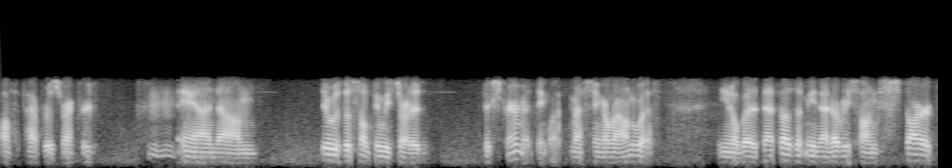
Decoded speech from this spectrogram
off the Peppers record, Mm-hmm. and um, it was just something we started experimenting with, messing around with. You know, but that doesn't mean that every song starts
